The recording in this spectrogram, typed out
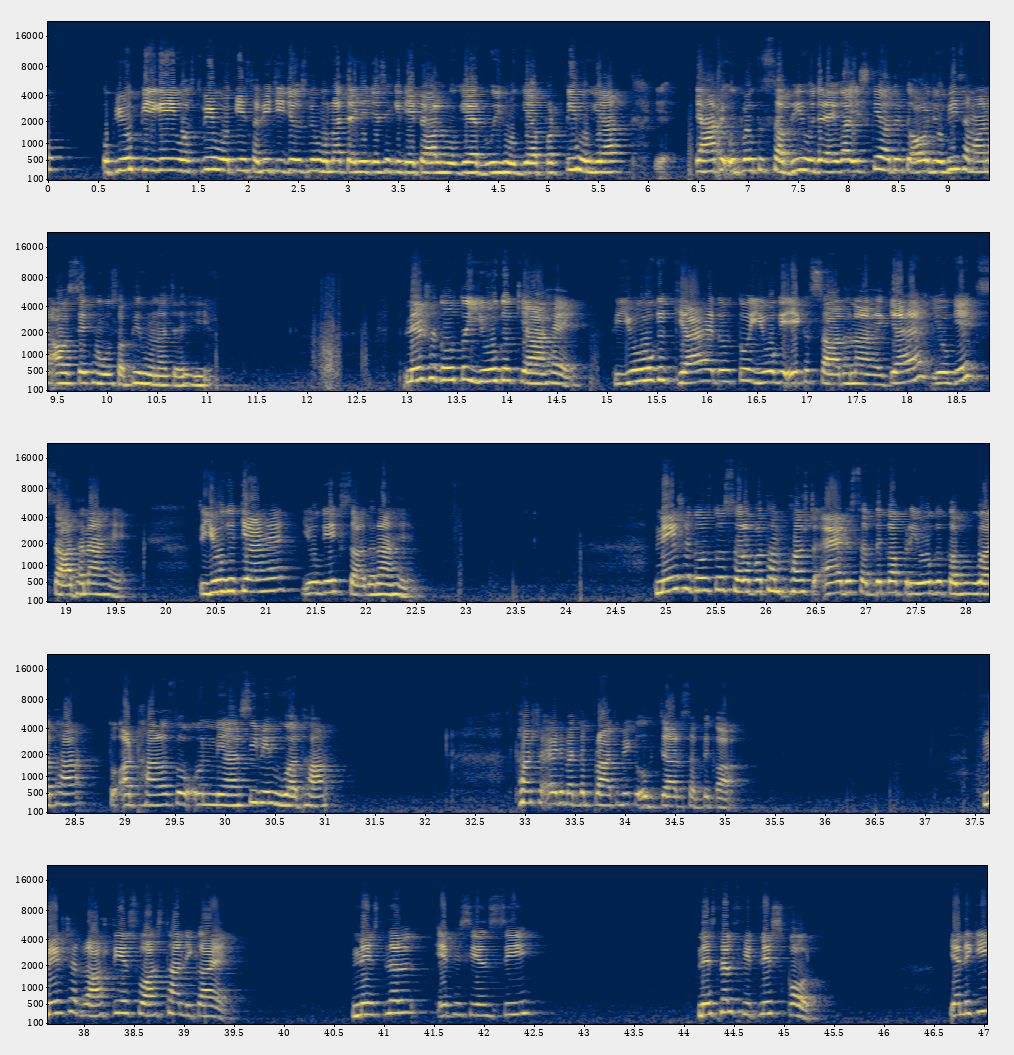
उपयोग की गई वस्तुएँ होती हैं, सभी चीज़ें उसमें होना चाहिए, जैसे कि डेटॉल हो गया, रुई हो गया, पट्टी हो गया, यहाँ पे उपरोक्त सभी हो जाएगा। इसके अतिरिक्त और जो भी सामान आवश्यक है, वो सब भी होना चाहिए। नेक्स्ट दोस्तों योग क्या है? तो योग क्या है दोस्तों? योग एक साधना है। क्या है? योग एक साधना है। तो योग क्या है? योग एक साधना है। नेक्स्ट दोस्तों सर्वप्रथम फ़र्स्ट एड शब्द का प्रयोग कब हुआ था? तो अठारह में हुआ था। फ़र्स्ट एड मतलब प्राथमिक उपचार शब्द का। नेक्स्ट राष्ट्रीय स्वास्थ्य निकाय national efficiency national fitness score, यानी कि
